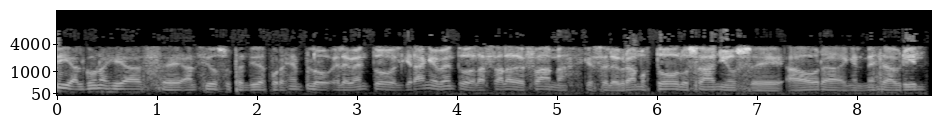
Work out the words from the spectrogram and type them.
Sí, algunas ya eh, han sido suspendidas. Por ejemplo, el evento, el gran evento de la Sala de Fama que celebramos todos los años ahora en el mes de abril,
